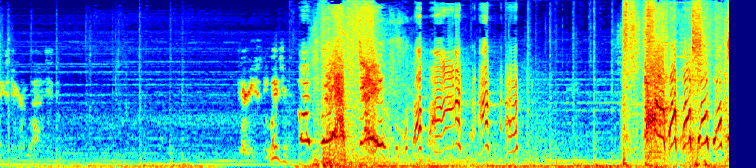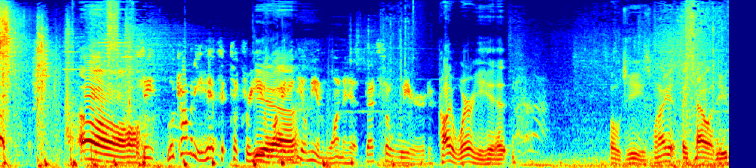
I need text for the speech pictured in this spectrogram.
He's to your left. There he's laser. Oh, Oh. See, look how many hits it took for you. Why did he kill me in one hit? That's so weird. probably where he hit. Oh, geez. When I get fatality,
